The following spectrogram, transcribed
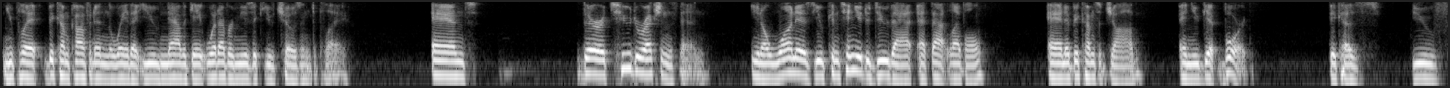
You play become confident in the way that you navigate whatever music you've chosen to play. And there are two directions then. You know, one is you continue to do that at that level and it becomes a job and you get bored because you've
